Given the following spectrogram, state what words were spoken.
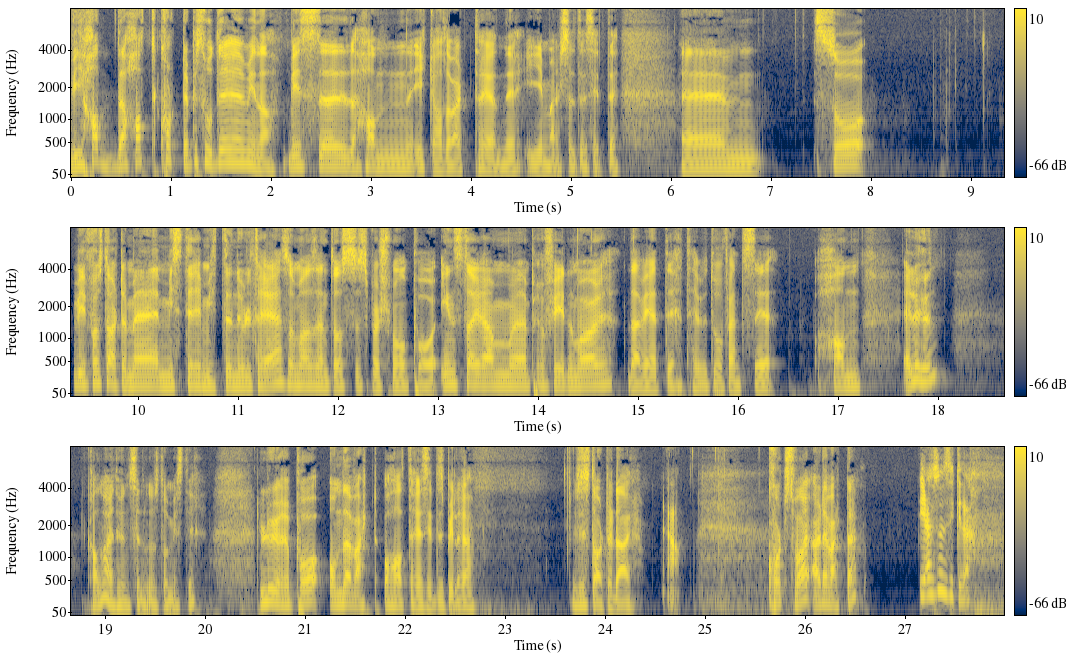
Vi hadde hatt korte episoder, Mina, hvis eh, han ikke hadde vært trener i Manchester City. Eh, så vi får starte med Mr. Mitte03, som har sendt oss spørsmål på Instagram-profilen vår, der vi heter TV2 Fantasy. Han, eller hun, kan være en hun selv om det står Mister, lurer på om det er verdt å ha tre City-spillere. Hvis vi starter der. Ja. Kort svar, er det verdt det? Jeg syns ikke det.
